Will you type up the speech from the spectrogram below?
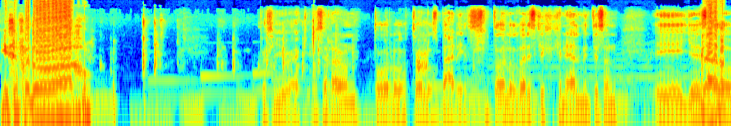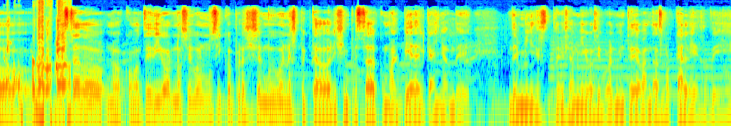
y se fue todo abajo. Pues sí cerraron todos los todos los bares todos los bares que generalmente son eh, yo he claro, estado, claro. he estado, no, como te digo, no soy buen músico, pero sí soy muy buen espectador y siempre he estado como al pie del cañón de, de, mis, de mis amigos, igualmente de bandas locales, de,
